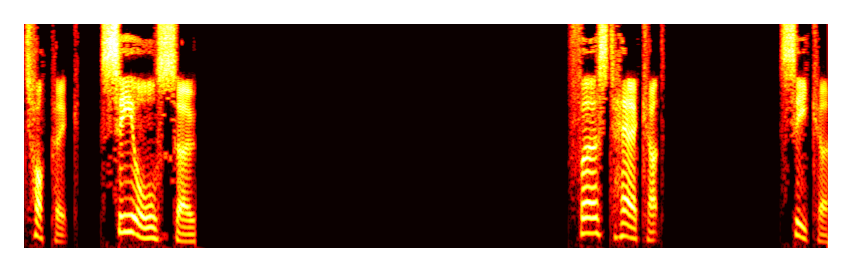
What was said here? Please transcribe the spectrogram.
Topic. See also First haircut Sika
